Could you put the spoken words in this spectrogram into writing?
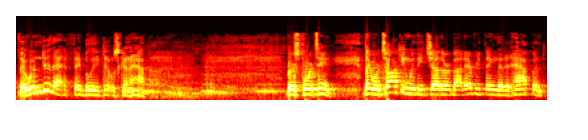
They wouldn't do that if they believed it was going to happen. Verse 14. They were talking with each other about everything that had happened.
